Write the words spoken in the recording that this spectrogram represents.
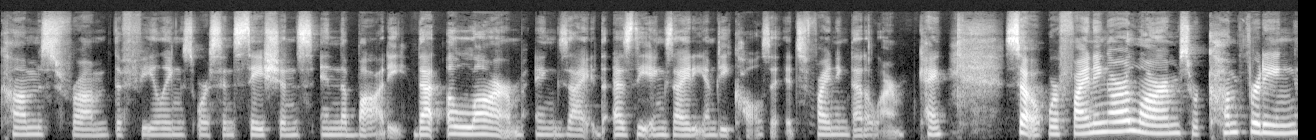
comes from the feelings or sensations in the body. That alarm anxiety, as the anxiety MD calls it, it's finding that alarm. Okay, so we're finding our alarms, we're comforting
